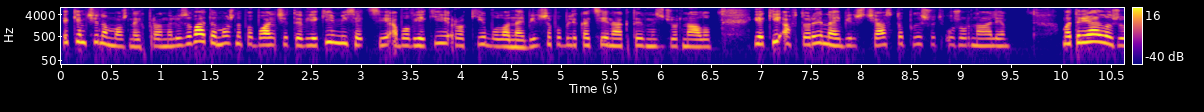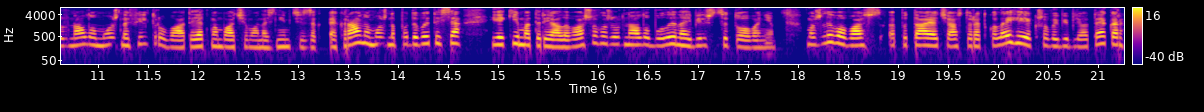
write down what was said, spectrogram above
Яким чином можна їх проаналізувати? Можна побачити, в які місяці або в які роки була найбільша публікаційна активність журналу, які автори найбільш часто пишуть у журналі. Матеріали журналу можна фільтрувати, як ми бачимо на знімці з екрану, можна подивитися, які матеріали вашого журналу були найбільш цитовані. Можливо, вас питає часто редколегія, якщо ви бібліотекар,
